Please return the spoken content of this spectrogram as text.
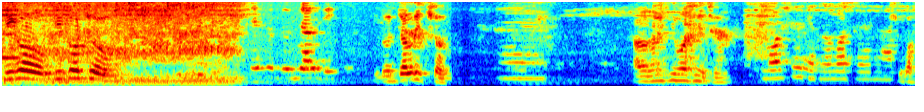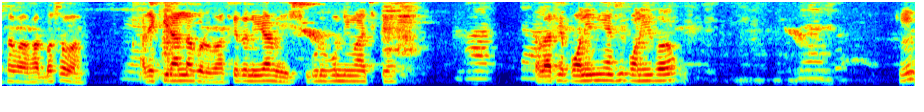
কি গো কি করছ? দুধ জাল দিচ্ছ? হ্যাঁ। আর ওখানে কি বসিয়েছো? বসাবো ভাত বসাবা? হ্যাঁ, আজকে কি রান্না করব? আজকে তো নিরামিষ গুরু পূর্ণিমা আজকে। তাহলে আজকে পনির নিয়ে আসি পনির করো। নিয়ে হুম?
